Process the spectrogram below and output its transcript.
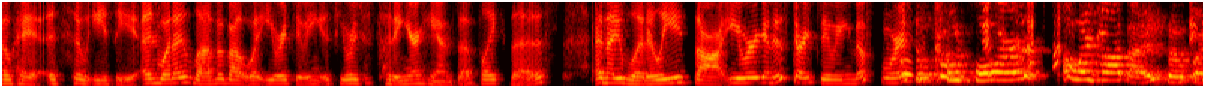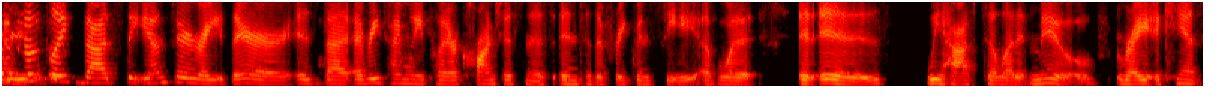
Okay, it's so easy. And what I love about what you were doing is you were just putting your hands up like this. And I literally thought you were going to start doing the fourth. Oh, code four. oh my God, that is so funny. Because I was like, that's the answer right there is that every time we put our consciousness into the frequency of what it is, we have to let it move right it can't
